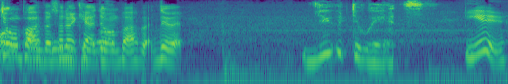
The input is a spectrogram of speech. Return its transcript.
Do it on purpose. I don't care. Do it on purpose. Do it. You do it. You.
